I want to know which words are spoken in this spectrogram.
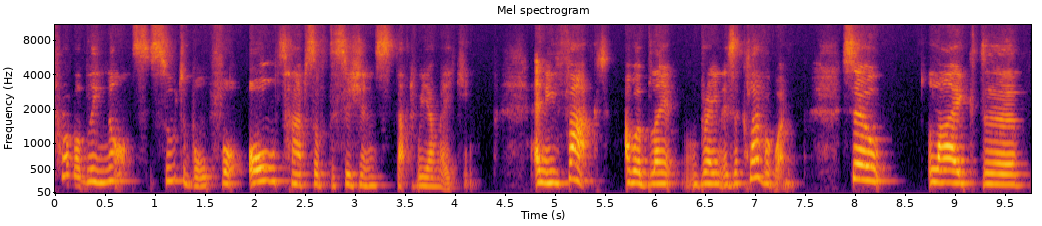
probably not suitable for all types of decisions that we are making. And in fact, our brain is a clever one. So, like the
